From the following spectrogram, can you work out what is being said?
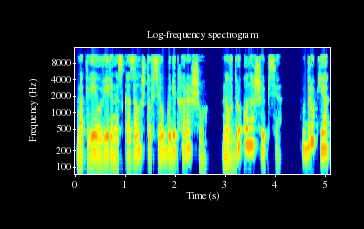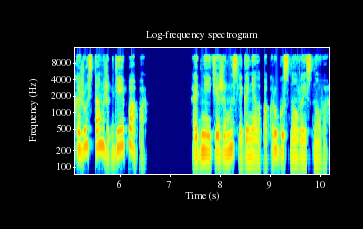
Матвей уверенно сказал, что все будет хорошо. Но вдруг он ошибся. Вдруг я окажусь там же, где и папа. Одни и те же мысли гоняла по кругу снова и снова.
